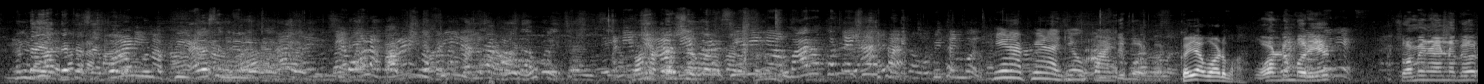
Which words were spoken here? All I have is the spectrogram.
આ બેઠા છે. બોલો. આવે છે. ને લીલું? ફેણા ફેણા જેવું પાણી. કયા વોર્ડમાં? વોર્ડ નંબર એક સ્વામિનારાયણ નગર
